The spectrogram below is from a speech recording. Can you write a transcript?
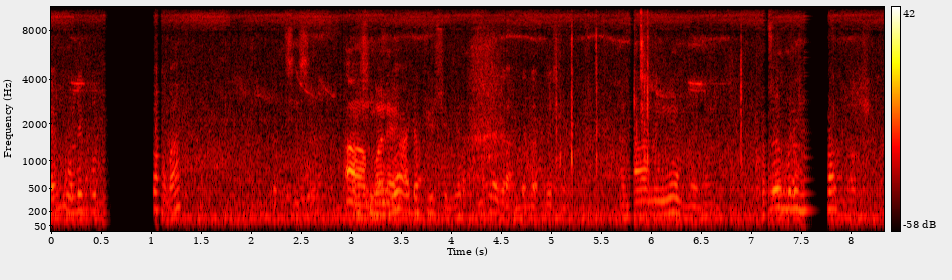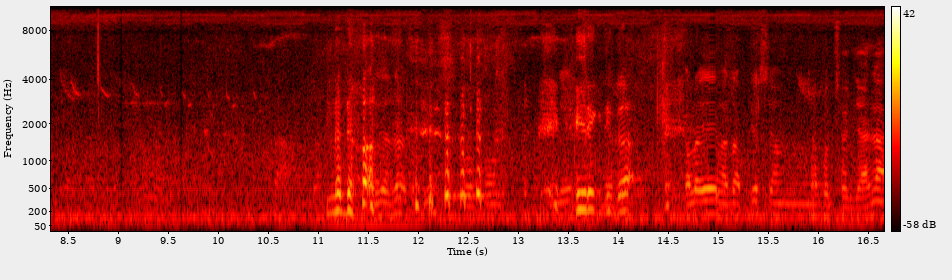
Eh, boleh putang ba? Sisi. Ah, boleh. Ada fusion. Ada ada fusion. Ada ini. Ada. Terus berubah. Ngedok. Iya, Irik juga. Kalau yang ada pius yang cabut senjata.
